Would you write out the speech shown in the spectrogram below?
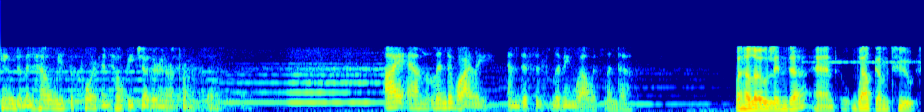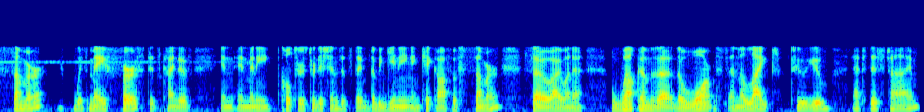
kingdom and how we support and help each other in our process. I am Linda Wiley, and this is Living Well with Linda. Well, hello, Linda, and welcome to summer with May 1st. It's kind of in, in many cultures, traditions, it's the, the beginning and kickoff of summer. So I want to welcome the, the warmth and the light to you at this time,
